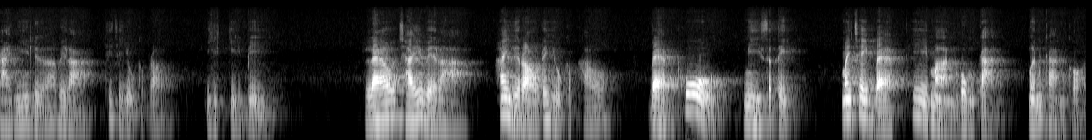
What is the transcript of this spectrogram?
กายนี้เหลือเวลาที่จะอยู่กับเราอีกกี่ปี แล้วใช้เวลาให้เราได้อยู่กับเขา แบบผู้มีสติ ไม่ใช่แบบที่มารบงการเหมือนการก่อน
